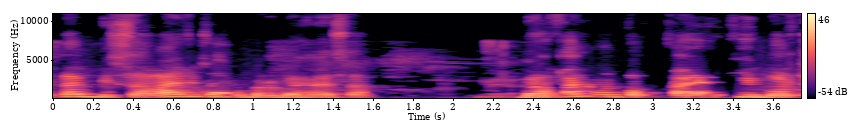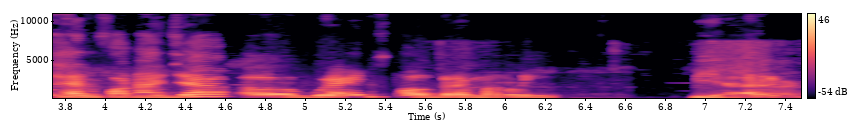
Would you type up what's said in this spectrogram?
kita bisa lancar berbahasa. Yeah. bahkan untuk kayak keyboard handphone aja uh, gue install Grammarly biar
